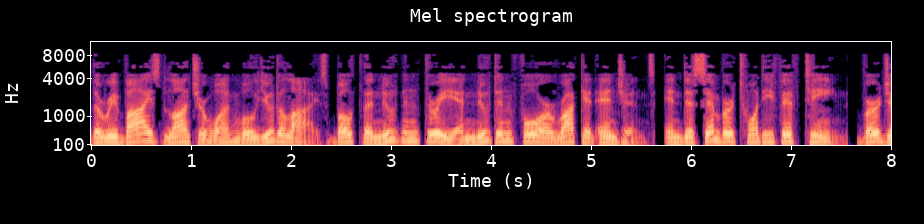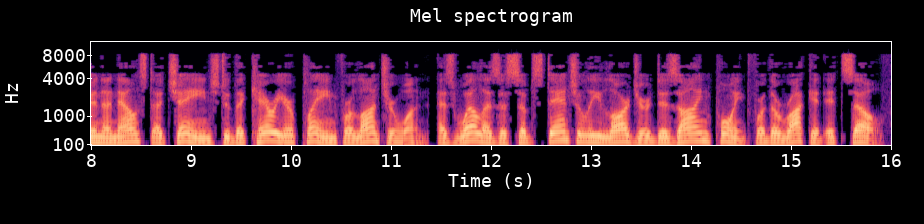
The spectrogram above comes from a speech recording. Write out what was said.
The revised Launcher One will utilize both the Newton 3 and Newton 4 rocket engines. In December 2015, Virgin announced a change to the carrier plane for Launcher One, as well as a substantially larger design point for the rocket itself.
